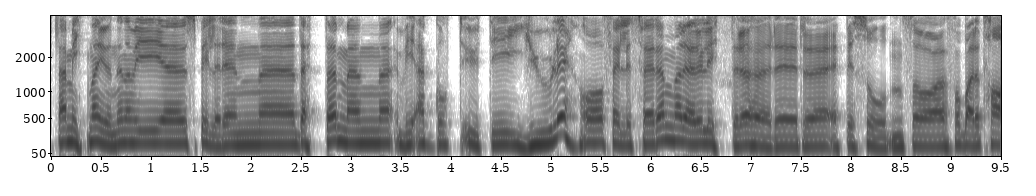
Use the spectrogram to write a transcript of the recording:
Det er midten av juni når vi eh, spiller inn eh, dette, men eh, vi er godt ute i juli og fellesferien. Når dere lyttere hører episoden, så får bare ta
